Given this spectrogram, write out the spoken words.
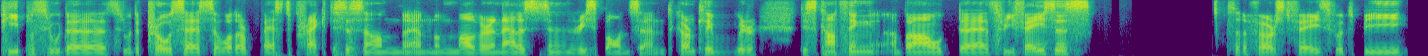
people through the through the process. So what are best practices on, on malware analysis and response? And currently we're discussing about uh, three phases. So the first phase would be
